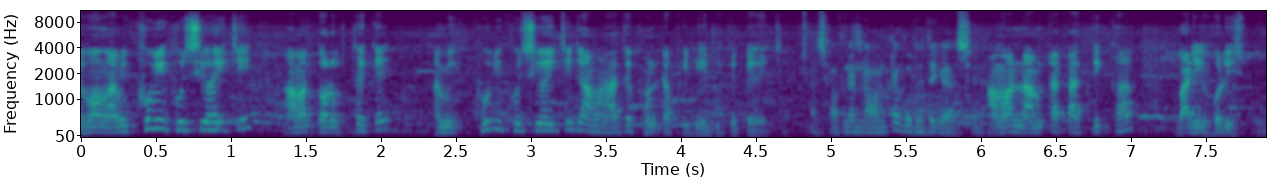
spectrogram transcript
এবং আমি খুবই খুশি হয়েছি। আমার তরফ থেকে আমি খুবই খুশি হয়েছি যে আমার হাতে ফোনটা ফিরিয়ে দিতে পেরেছে। আচ্ছা আপনার নামটা কোথা থেকে আসছে? আমার নামটা কার্তিক খা বাড়ি হরিশপুর।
